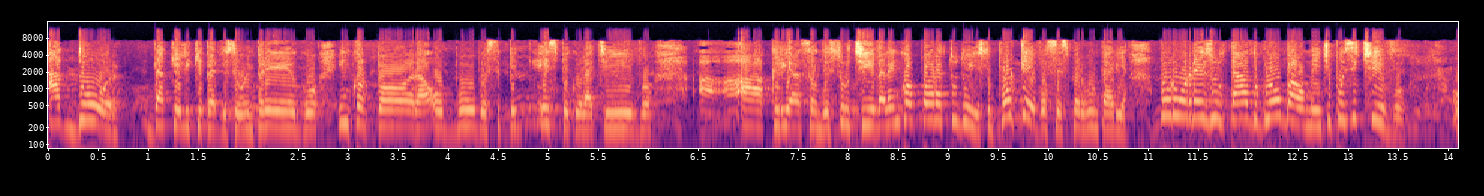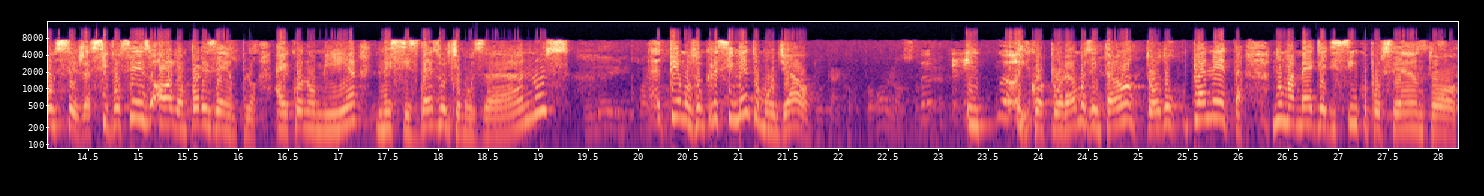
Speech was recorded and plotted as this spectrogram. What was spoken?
a dor daquele que perde o seu emprego, incorpora o bulbo especulativo, a, a criação destrutiva, ela incorpora tudo isso. Por que, vocês perguntariam? Por um resultado globalmente positivo. Ou seja, se vocês olham, por exemplo, a economia nesses dez últimos anos, eh, temos um crescimento mundial. Incorporamos então todo o planeta, numa média de 5%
